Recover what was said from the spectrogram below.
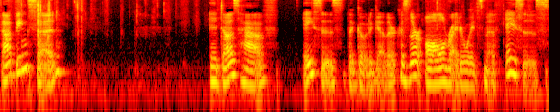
That being said, it does have aces that go together because they're all Rider-Waite-Smith aces.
